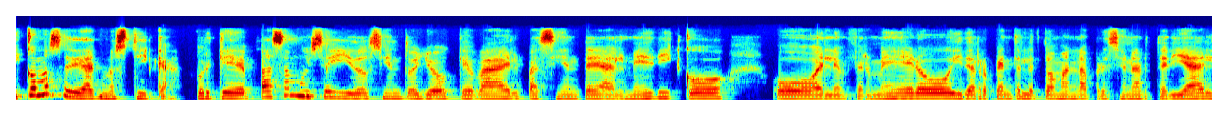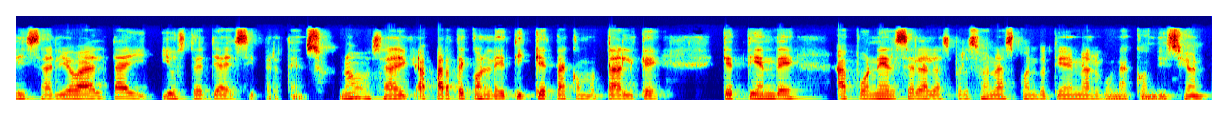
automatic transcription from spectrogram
¿Y cómo se diagnostica? Porque pasa muy seguido, siento yo, que va el paciente al médico o el enfermero y de repente le toman la presión arterial y salió alta y, usted ya es hipertenso, ¿no? O sea, aparte con la etiqueta como tal que, que tiende a ponérsela a las personas cuando tienen alguna condición.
